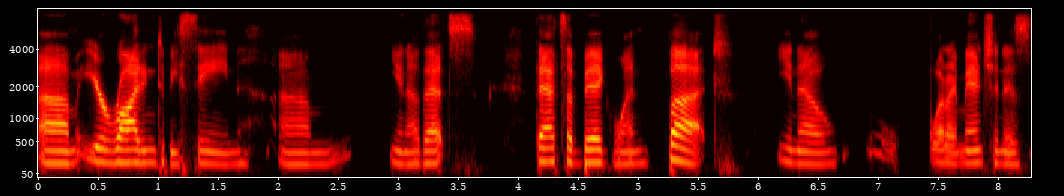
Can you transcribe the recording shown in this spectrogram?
Um, your writing to be seen. Um, you know, that's that's a big one. But you know, what I mentioned is,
